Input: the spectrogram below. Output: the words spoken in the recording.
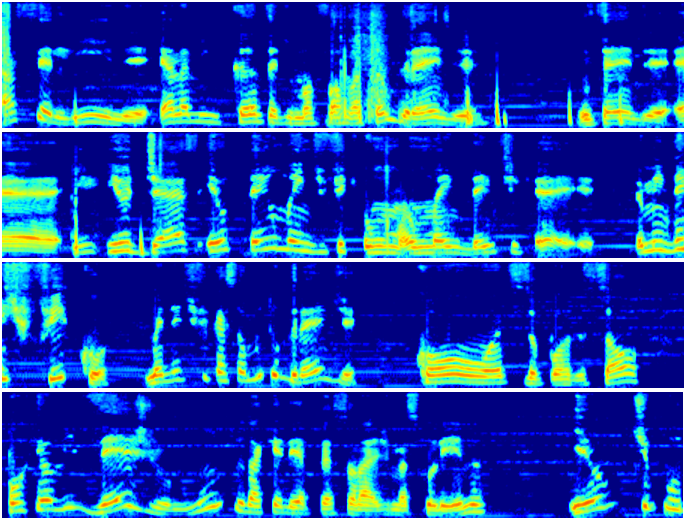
a Celine, ela me encanta de uma forma tão grande, entende? É... E, e o jazz, eu tenho uma, uma, uma identi... é, eu me identifico, uma identificação muito grande com Antes do Pôr do Sol, porque eu me vejo muito naquele personagem masculino. E eu, tipo,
